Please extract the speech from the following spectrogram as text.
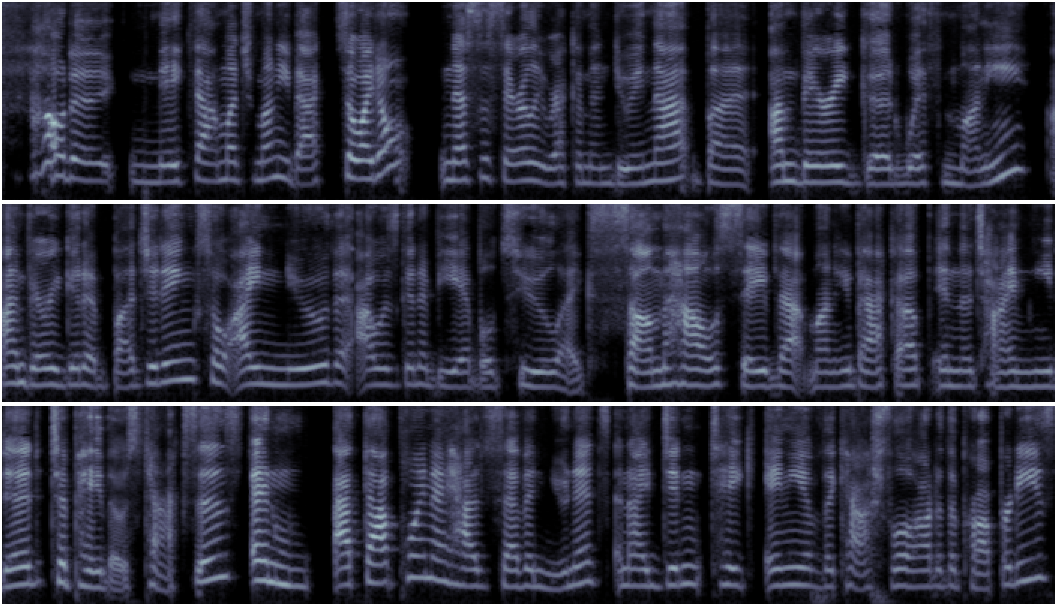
how to make that much money back. So I don't necessarily recommend doing that, but I'm very good with money. I'm very good at budgeting. So I knew that I was going to be able to like somehow save that money back up in the time needed to pay those taxes. And at that point, I had seven units and I didn't take any of the cash flow out of the properties.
